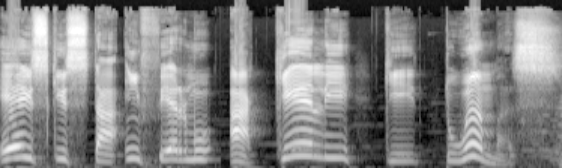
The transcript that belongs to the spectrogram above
eis que está enfermo aquele que tu amas.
